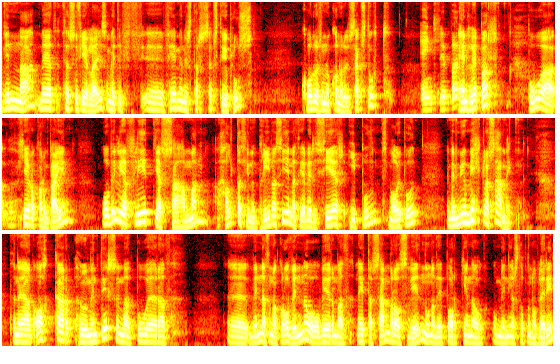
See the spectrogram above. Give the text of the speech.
vinna með þessu félagi sem heitir eh, Feministar 60 plus konur sem er konur í 60 Einhleipar. einleipar búa hér okkar um bæinn og vilja flytja saman halda sínum prífasíi með því að vera í sér íbúðum, smá íbúðum en með mjög mikla sameign þannig að okkar hugmyndir sem að búið er að uh, vinna svona gróf vinna og við erum að leita samráðs við núna við borgina og, og minniastofnun og fleiri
